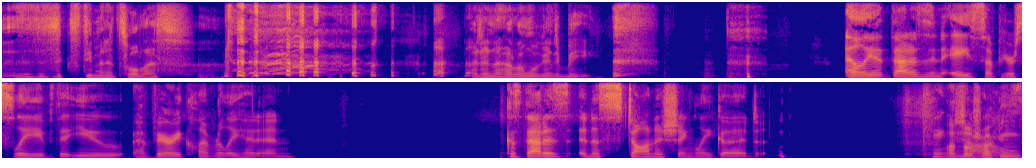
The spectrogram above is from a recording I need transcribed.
Is it Sixty minutes or less. I don't know how long we're going to be. Eliot, that is an ace up your sleeve that you have very cleverly hidden. Because that is an astonishingly good King I'm not sure I can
